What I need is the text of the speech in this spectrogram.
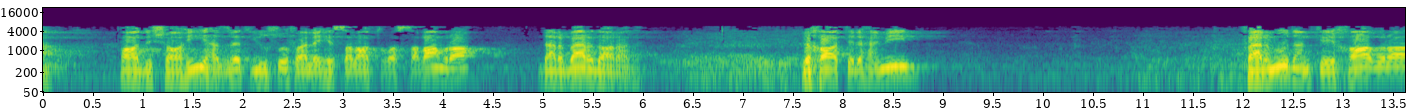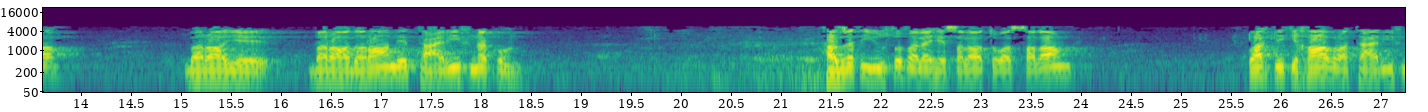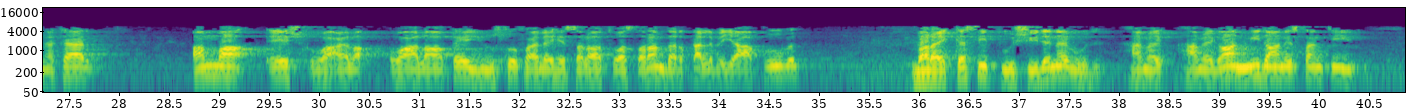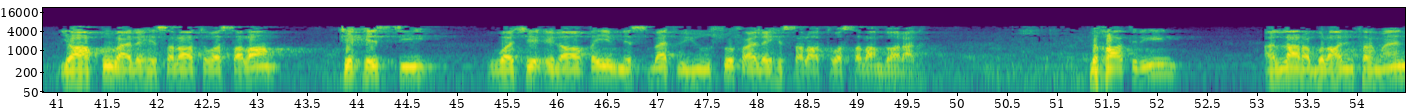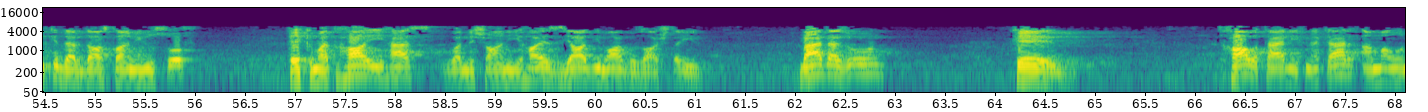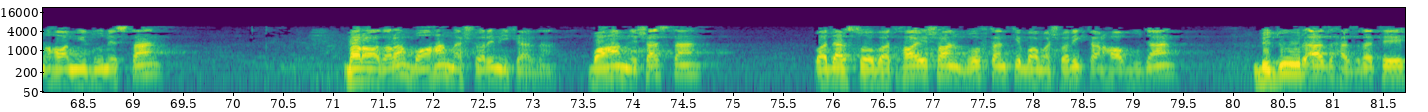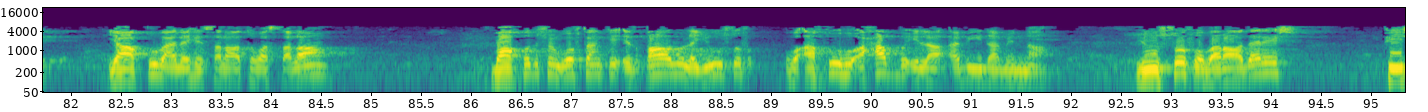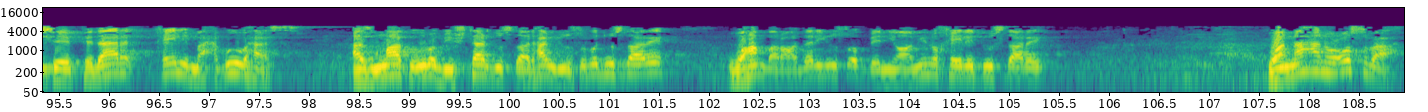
پادشاهی حضرت یوسف علیه السلام را در بر دارد. به خاطر همین فرمودند که خواب را برای برادران تعریف نکن. حضرت یوسف علیه السلام وقتی که خواب را تعریف نکرد اما عشق و علاقه یوسف علیه السلام در قلب یعقوب برای کسی پوشیده نبود. همگان می‌دانستند که یعقوب علیه السلام چه حسی و چه علاقه نسبت به یوسف علیه السلام دارد. به خاطر این الله رب العالمین فرمایند که در داستان یوسف حکمت هایی هست و نشانی های زیادی ما گذاشته ایم بعد از اون که خواب تعریف نکرد اما اونها می‌دونستند برادران با هم مشوره می‌کردند با هم نشستند و در صحبتهایشان گفتند که با مشوره تنها بودند به دور از حضرت یعقوب علیه السلام با خودشون گفتن که اذ قالوا لیوسف و اخوه احب الى ابینا منا. یوسف و برادرش پیش پدر خیلی محبوب هست. از ما که او رو بیشتر دوست داره هم یوسف رو دوست داره و هم برادر یوسف بنیامین رو خیلی دوست داره. و نحن عصبه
